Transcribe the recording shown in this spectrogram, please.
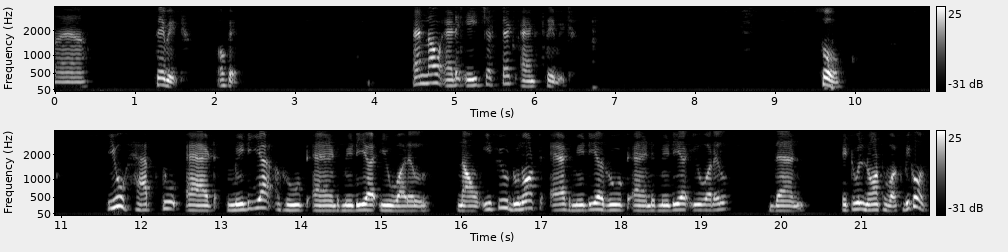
uh, save it okay and now add a hr tag and save it so you have to add media root and media URL. Now if you do not add media root and media URL then it will not work because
